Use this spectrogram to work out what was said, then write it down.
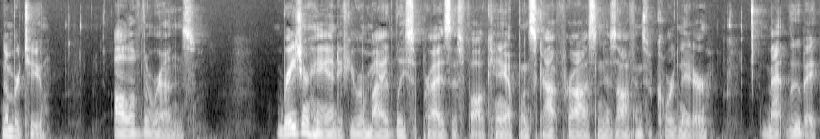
Number two, all of the runs. Raise your hand if you were mildly surprised this fall camp when Scott Frost and his offensive coordinator, Matt Lubick,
